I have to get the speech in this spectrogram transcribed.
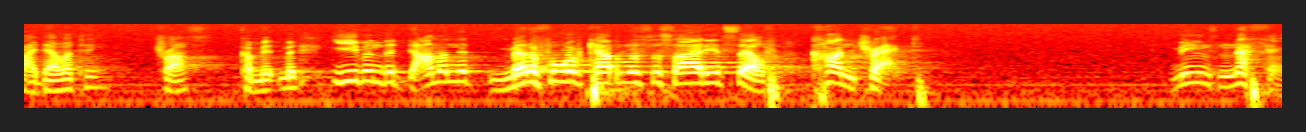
fidelity, trust, commitment, even the dominant metaphor of capitalist society itself, contract, means nothing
